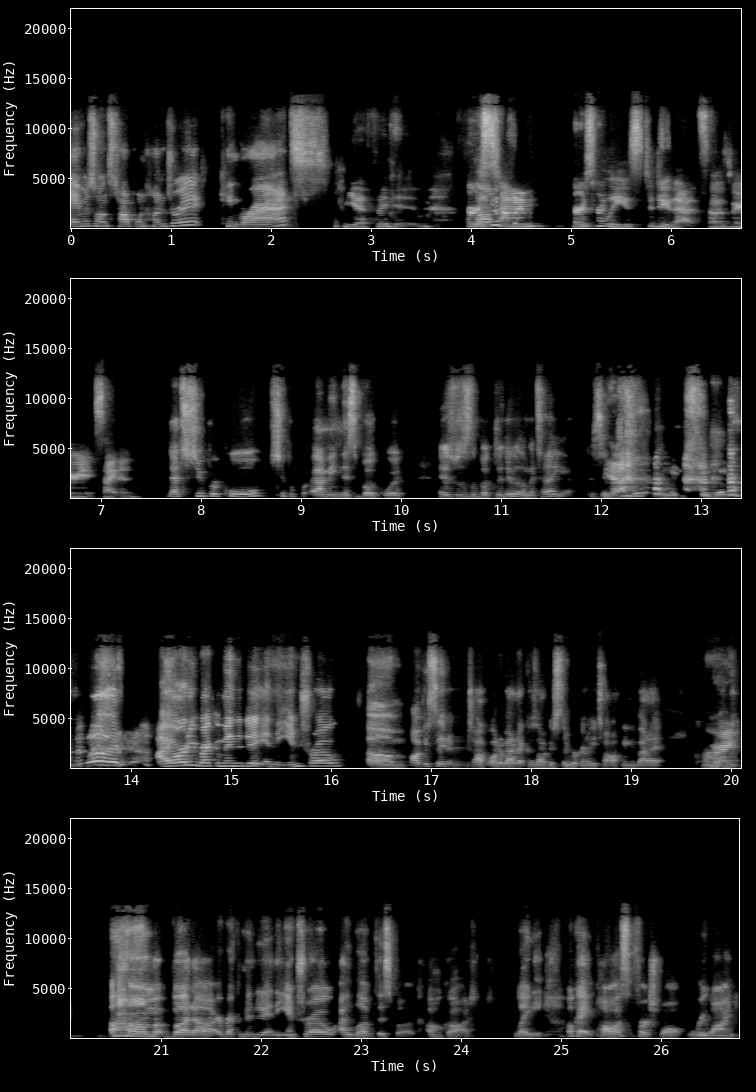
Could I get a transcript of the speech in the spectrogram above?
Amazon's top 100. Congrats. Yes, I did. First um, time, first release to do that. So I was very excited. That's super cool. Super. I mean, this book would this was the book to do, let me tell you. Because it, yeah. it good. I already recommended it in the intro. Um, obviously, I didn't talk a lot about it because obviously we're going to be talking about it currently. Right. Um, but uh, I recommended it in the intro. I love this book. Oh God, lady. Okay, pause. First of all, rewind.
